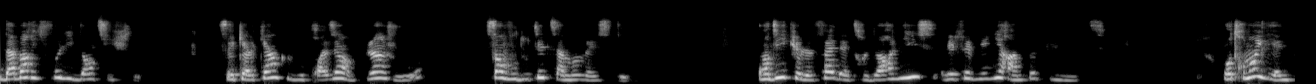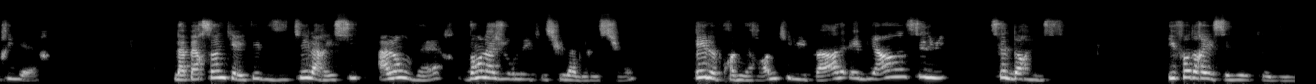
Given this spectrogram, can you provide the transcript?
D'abord, il faut l'identifier. C'est quelqu'un que vous croisez en plein jour, sans vous douter de sa mauvaiseté. On dit que le fait d'être Dorlis les fait vieillir un peu plus vite. Autrement, il y a une prière. La personne qui a été visitée la récite à l'envers dans la journée qui suit l'agression. Et le premier homme qui lui parle, eh bien, c'est lui, c'est le. Il faudrait essayer, Claudine.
